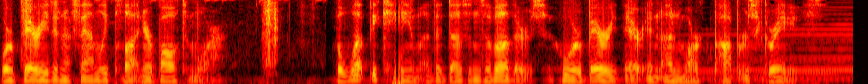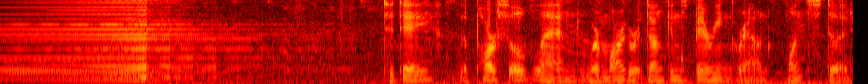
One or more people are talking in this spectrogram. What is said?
or buried in a family plot near Baltimore. But what became of the dozens of others who were buried there in unmarked paupers' graves? Today, the parcel of land where Margaret Duncan's burying ground once stood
